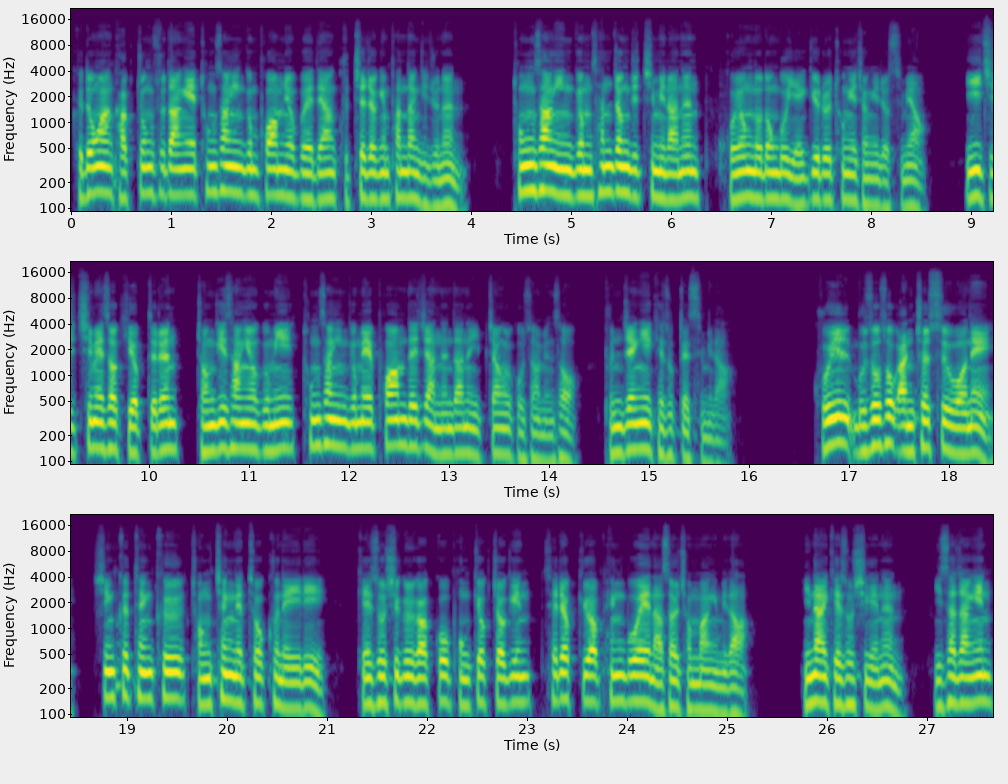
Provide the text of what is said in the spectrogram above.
그동안 각종 수당의 통상임금 포함 여부에 대한 구체적인 판단 기준은 통상임금 산정지침이라는 고용노동부 예규를 통해 정해졌으며 이 지침에서 기업들은 정기상여금이 통상임금에 포함되지 않는다는 입장을 고수하면서 분쟁이 계속됐습니다. 9일 무소속 안철수 의원의 싱크탱크 정책 네트워크 내일이 개소식을 갖고 본격적인 세력 규합 행보에 나설 전망입니다. 이날 개소식에는 이사장인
